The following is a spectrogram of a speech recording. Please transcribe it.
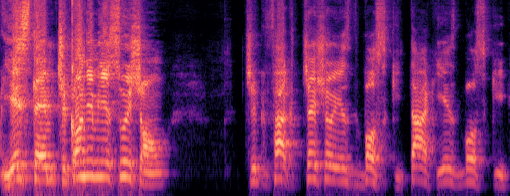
jestem. Czy konie mnie słyszą? Czy fakt Czesio jest boski? Tak, jest boski.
